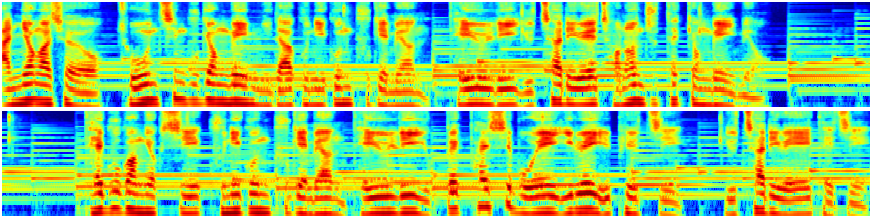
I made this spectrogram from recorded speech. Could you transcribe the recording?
안녕하셔요. 좋은 친구 경매입니다. 군위군 북계면 대윤리 유차리회 전원주택 경매이며 대구광역시 군위군 북계면 대윤리 685의 1회 1필지 유차리회의 대지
